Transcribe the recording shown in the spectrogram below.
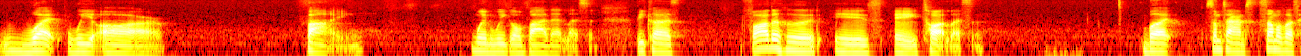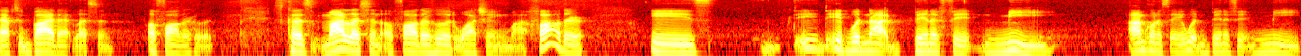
what we are buying when we go buy that lesson. Because fatherhood is a taught lesson. But sometimes some of us have to buy that lesson of fatherhood because my lesson of fatherhood watching my father is it, it would not benefit me. I'm going to say it wouldn't benefit me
